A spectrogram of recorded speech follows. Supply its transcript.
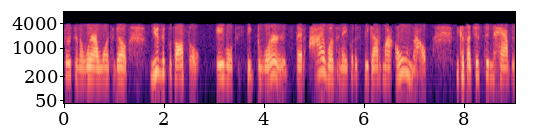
certain of where I want to go. Music was also able to speak the words that I wasn't able to speak out of my own mouth because I just didn't have the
